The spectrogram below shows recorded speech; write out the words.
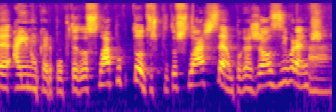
uh, ah, eu não quero pôr protetor solar porque todos os protetores solares são pegajosos e brancos. Ah.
